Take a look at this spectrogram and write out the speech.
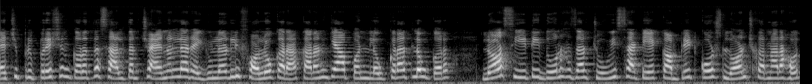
याची प्रिपरेशन करत असाल तर चॅनलला रेग्युलरली फॉलो करा. कारण की आपण लवकरात लवकर लॉ टी दोन हजार चोवीससाठी एक कंप्लीट कोर्स लॉन्च करणार आहोत.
